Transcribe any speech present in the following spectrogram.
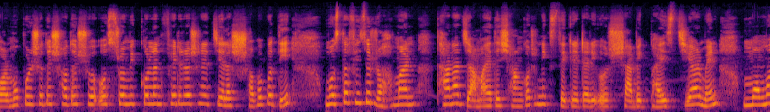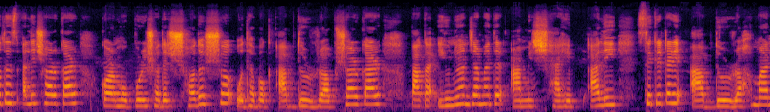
কর্মপরিষদের সদস্য ও শ্রমিক কল্যাণ ফেডারেশনের জেলা সভাপতি মোস্তাফিজুর রহমান, থানা জামায়াতের সাংগঠনিক সেক্রেটারি ও সাবেক ভাইস চেয়ারম্যান মমতাজ আলী সরকার, কর্মপরিষদের সদস্য অধ্যাপক আব্দুর রব সরকার, পাকা ইউনিয়ন জামায়াতের আমির সাহেব আলী, সেক্রেটারি আব্দুর রহমান,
